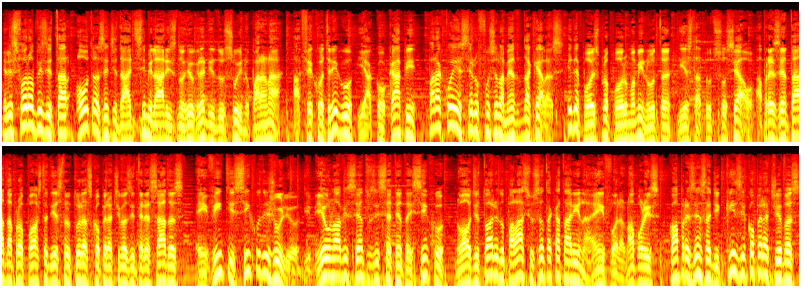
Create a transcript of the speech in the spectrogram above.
Eles foram visitar outras entidades similares no Rio Grande do Sul e no Paraná, a Fecotrigo e a COCAP, para conhecer o funcionamento daquelas e depois propor uma minuta de estatuto social. Apresentada a proposta de estruturas cooperativas interessadas em 25 de julho de 1975, no auditório do Palácio Santa Catarina, em Florianópolis, com a presença de 15 cooperativas,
